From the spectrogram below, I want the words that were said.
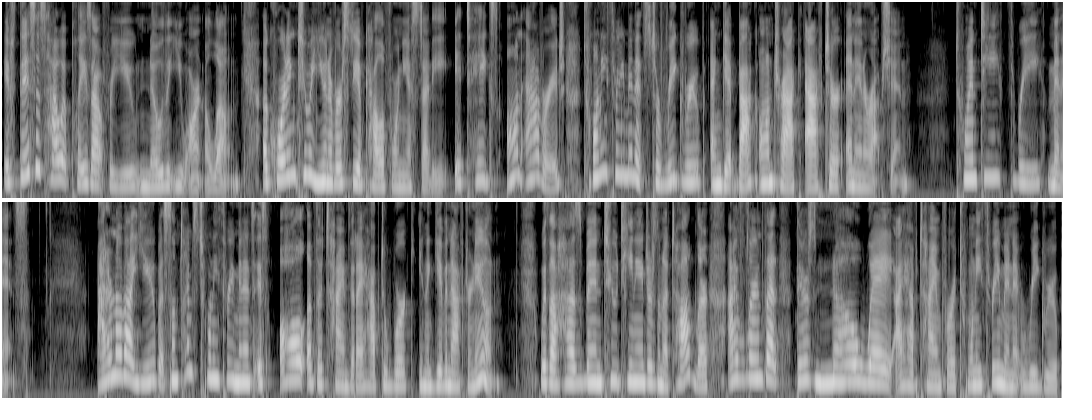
If this is how it plays out for you, know that you aren't alone. According to a University of California study, it takes, on average, 23 minutes to regroup and get back on track after an interruption. 23 minutes. I don't know about you, but sometimes 23 minutes is all of the time that I have to work in a given afternoon. With a husband, two teenagers, and a toddler, I've learned that there's no way I have time for a 23 minute regroup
